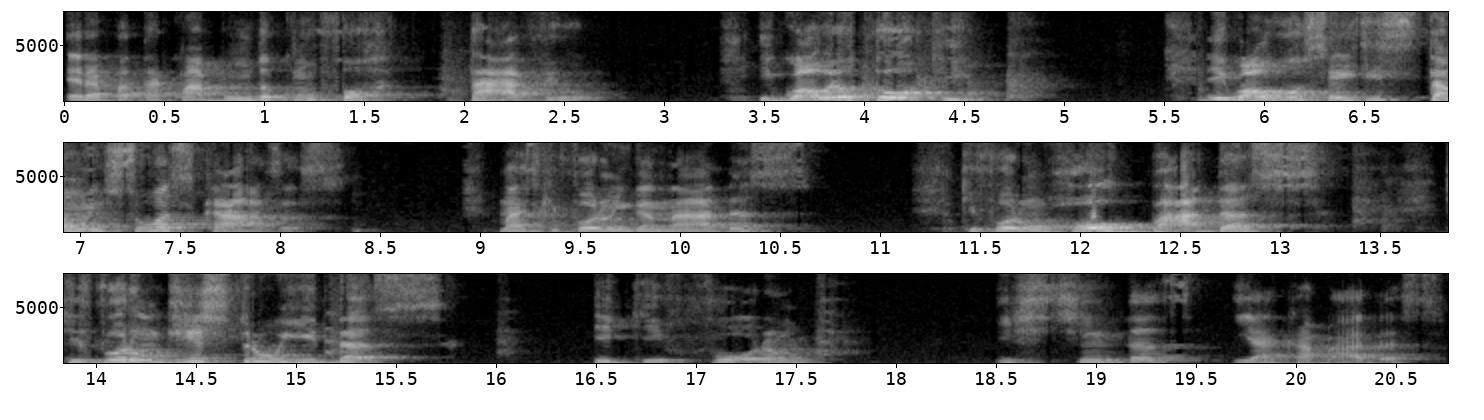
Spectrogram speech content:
era para estar tá com a bunda confortável, igual eu tô aqui. Igual vocês estão em suas casas, mas que foram enganadas, que foram roubadas, que foram destruídas e que foram extintas e acabadas.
